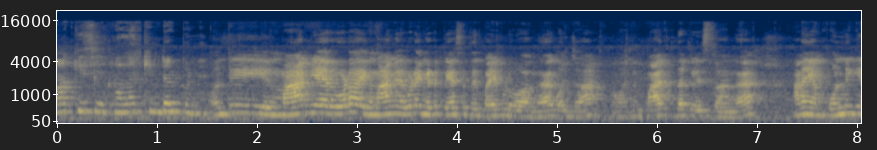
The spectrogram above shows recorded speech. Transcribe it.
பாக்கி நல்லா கிண்டல் பண்ணு. வந்து எங்கள் மாமியார் கூட எங்கள் மாமியார் கூட என்கிட்ட பேசுறதுக்கு பயப்படுவாங்க கொஞ்சம். கொஞ்சம் பார்த்து தான் பேசுவாங்க. ஆனால் என் பொண்ணுக்கு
